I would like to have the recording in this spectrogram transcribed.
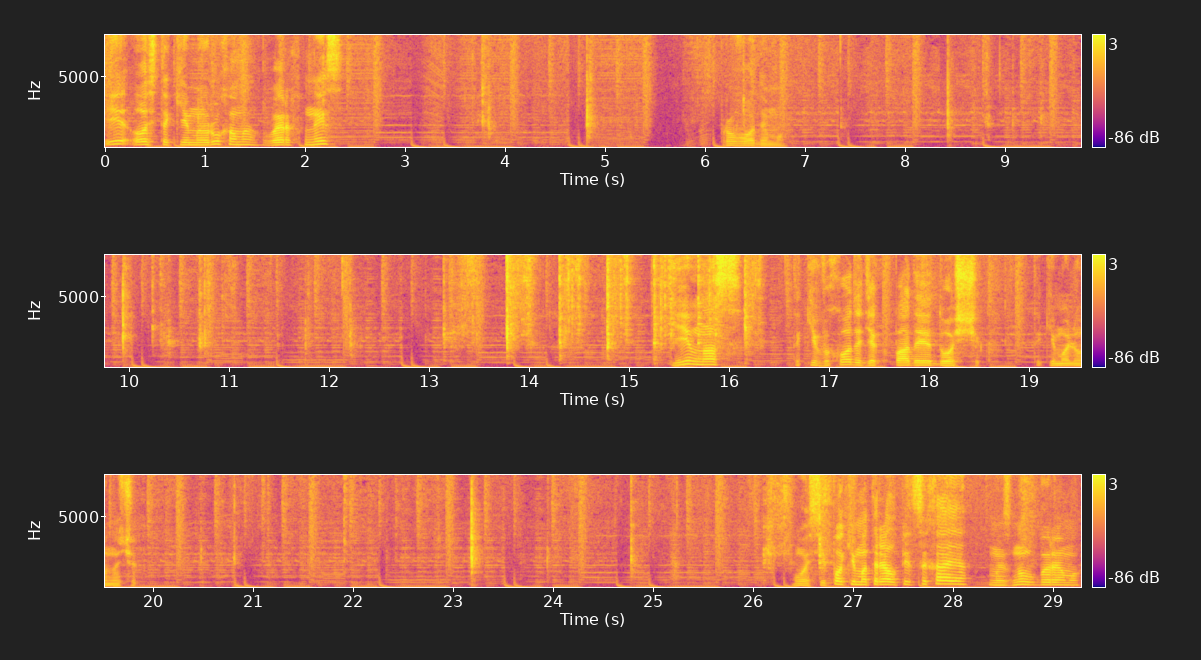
І ось такими рухами вверх-вниз проводимо. І в нас такий виходить, як падає дощик, такий малюночок. Ось, і поки матеріал підсихає, ми знову беремо.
